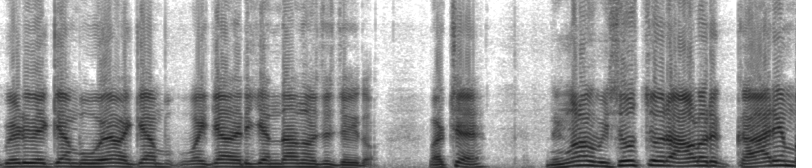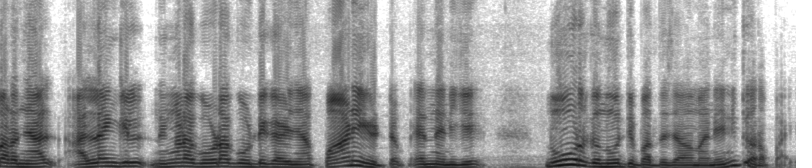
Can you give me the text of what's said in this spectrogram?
വെടി വയ്ക്കാൻ പോവുക വയ്ക്കാൻ വയ്ക്കാതിരിക്കുക എന്താണെന്ന് വെച്ചാൽ ചെയ്തോ. പക്ഷേ നിങ്ങളെ വിശ്വസിച്ച ഒരാളൊരു കാര്യം പറഞ്ഞാൽ അല്ലെങ്കിൽ നിങ്ങളെ കൂടെ കൂട്ടിക്കഴിഞ്ഞാൽ പണി കിട്ടും എന്നെനിക്ക് നൂറുക്ക് നൂറ്റി പത്ത് ശതമാനം എനിക്ക് ഉറപ്പായി.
